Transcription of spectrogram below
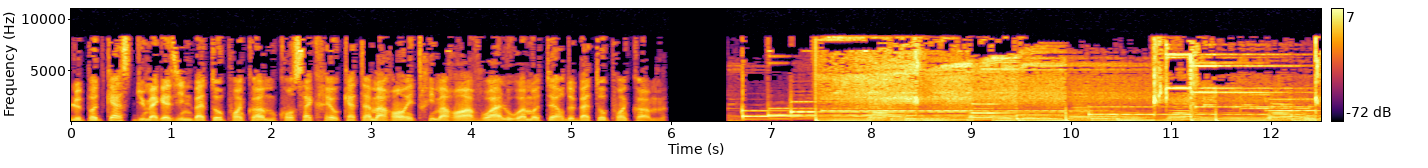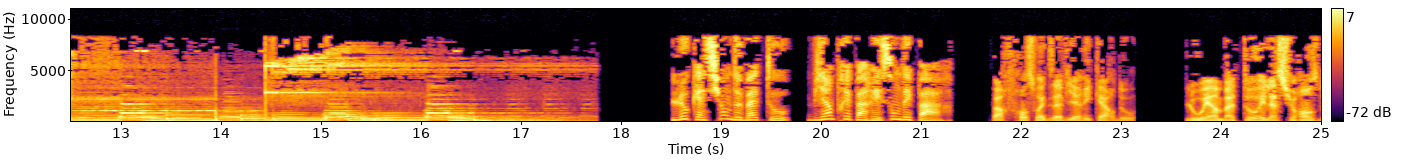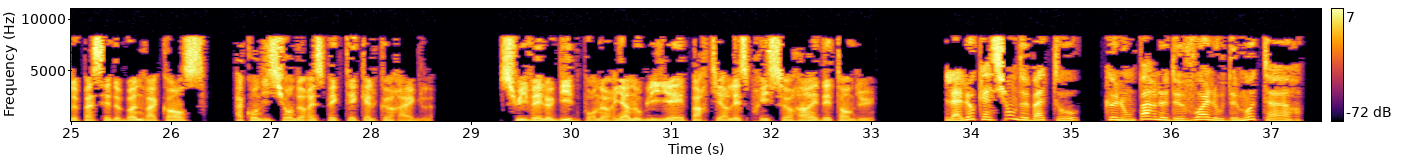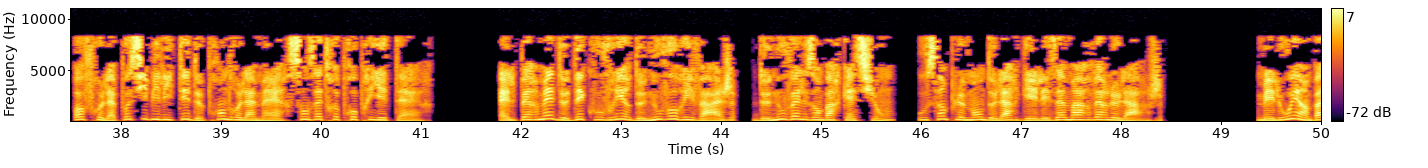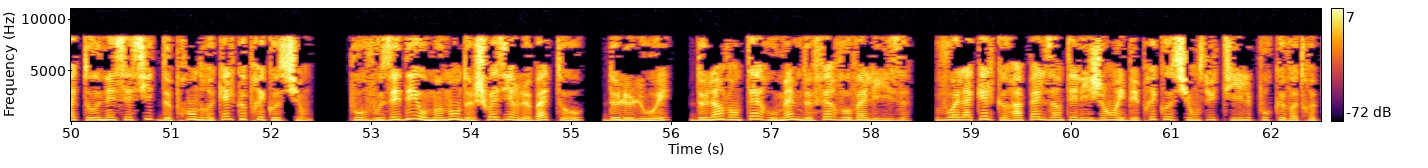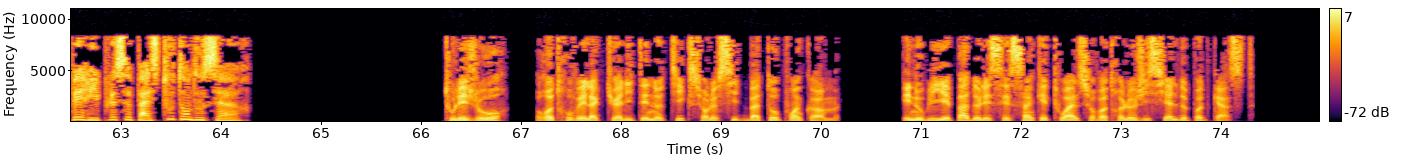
le podcast du magazine bateau.com consacré aux catamarans et trimarans à voile ou à moteur de bateau.com. Location de bateau, bien préparer son départ. Par François-Xavier Ricardou. Louer un bateau est l'assurance de passer de bonnes vacances, à condition de respecter quelques règles. Suivez le guide pour ne rien oublier et partir l'esprit serein et détendu. La location de bateau, que l'on parle de voile ou de moteur, offre la possibilité de prendre la mer sans être propriétaire. Elle permet de découvrir de nouveaux rivages, de nouvelles embarcations, ou simplement de larguer les amarres vers le large. Mais louer un bateau nécessite de prendre quelques précautions. Pour vous aider au moment de choisir le bateau, de le louer, de l'inventaire ou même de faire vos valises, voilà quelques rappels intelligents et des précautions utiles pour que votre périple se passe tout en douceur. Tous les jours, retrouvez l'actualité nautique sur le site bateau.com. Et n'oubliez pas de laisser 5 étoiles sur votre logiciel de podcast.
